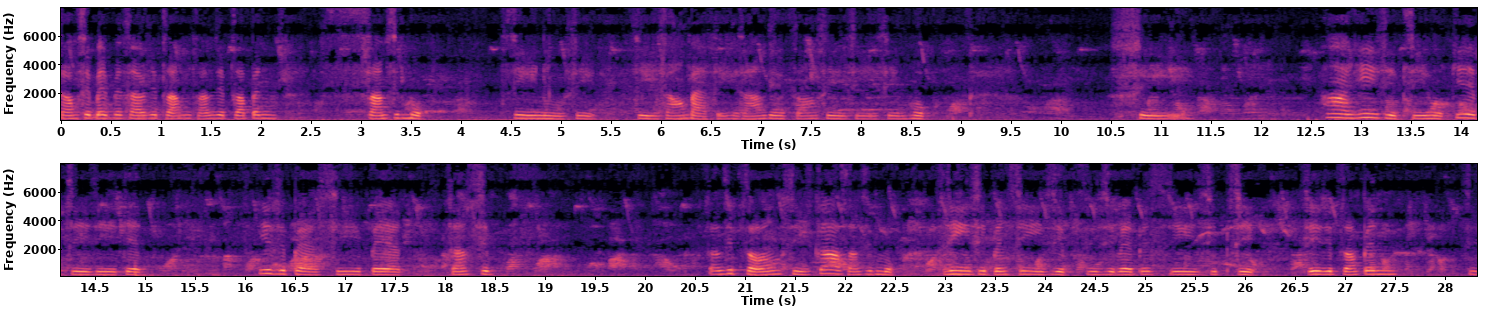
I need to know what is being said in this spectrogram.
สามสิบเอ็ดเป็นสามสิบสามสามสิบสองเป็น สามสิบหกสี่หนึ่งสี่สี่สองแปดสี่สามสิบสองสี่สี่สี่หกสี่ห้ายี่สิบสี่หกยี่สิบสี่สี่เจ็ดยี่สิบแปดสี่แปดสามสิบสามสิบสองสี่เก้าสามสิบหกสี่สิบเป็นสี่สิบสี่สิบเอ็ดเป็นสี่สิบสี่สี่สิบสองเป็นสี่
